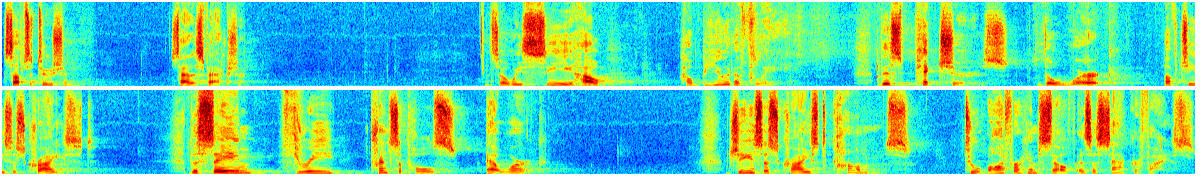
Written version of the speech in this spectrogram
substitution, satisfaction. And so we see how how beautifully this pictures the work of Jesus Christ. The same three principles at work. Jesus Christ comes to offer himself as a sacrifice.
